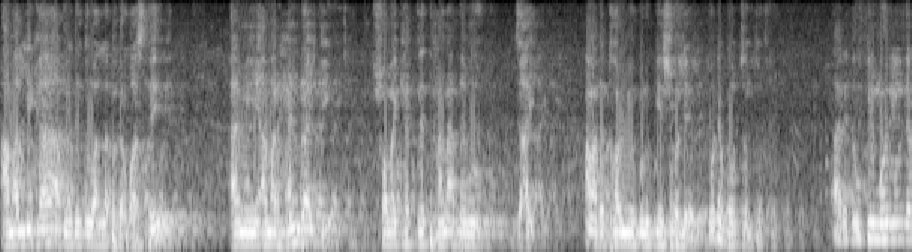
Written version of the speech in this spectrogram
আমার আপনাদের দু আল্লাহ বাস্তে আমি আমার হ্যান্ড রাইটিং সময় ক্ষেত্রে যাই। আমাদের ধর্মীয় কোনো কেস হলে ওটা পর্যন্ত আরে তো উকিল মহরিলদের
